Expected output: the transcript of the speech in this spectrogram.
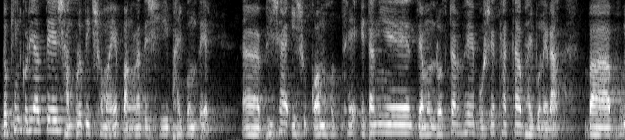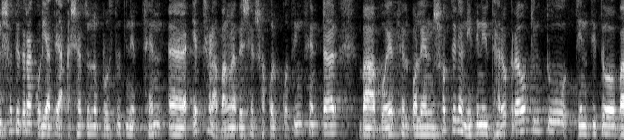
দক্ষিণ কোরিয়াতে সাম্প্রতিক সময়ে বাংলাদেশি ভাই বোনদের ভিসা ইস্যু কম হচ্ছে। এটা নিয়ে যেমন রোস্টার হয়ে বসে থাকা ভাই বোনেরা বা ভবিষ্যতে যারা কোরিয়াতে আসার জন্য প্রস্তুতি নিচ্ছেন এছাড়া বাংলাদেশের সকল কোচিং সেন্টার বা বয়েসেল বলেন, সব জায়গায় নীতি নির্ধারকরাও কিন্তু চিন্তিত বা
